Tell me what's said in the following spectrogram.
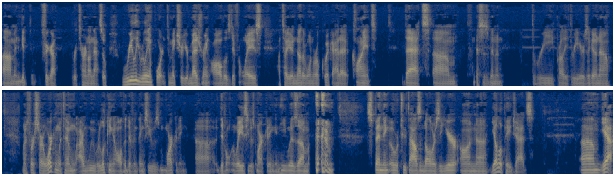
um, and get figure out the return on that. So really, really important to make sure you're measuring all those different ways. I'll tell you another one real quick. I had a client that um, this has been a three probably three years ago now when I first started working with him, I, we were looking at all the different things he was marketing, uh, different ways he was marketing, and he was um, spending over two thousand dollars a year on uh, yellow page ads. Um, yeah,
